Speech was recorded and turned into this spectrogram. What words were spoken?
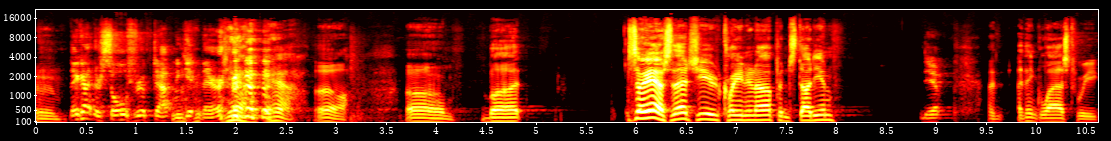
Um, They got their souls ripped out to get there. yeah, yeah. Oh, um, but so yeah, so that's you cleaning up and studying. yep. I, I think last week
